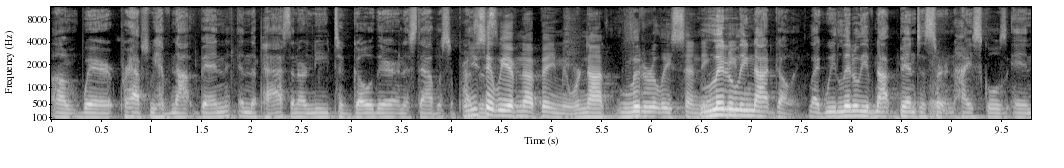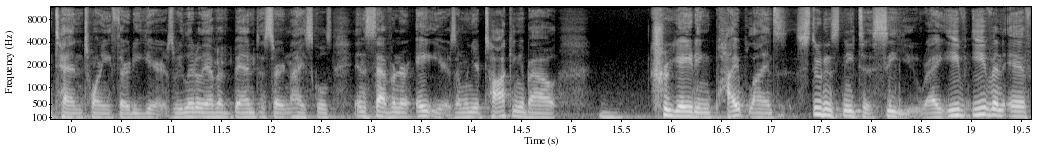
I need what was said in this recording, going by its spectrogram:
um, where perhaps we have not been in the past and our need to go there and establish a When you presence. say we have not been, you mean we're not literally sending literally people? not going. Like we literally have not been to certain high schools in 10, 20, 30 years. We literally haven't been to certain high schools in seven or eight years. And when you're talking about creating pipelines, students need to see you, right? Even if,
